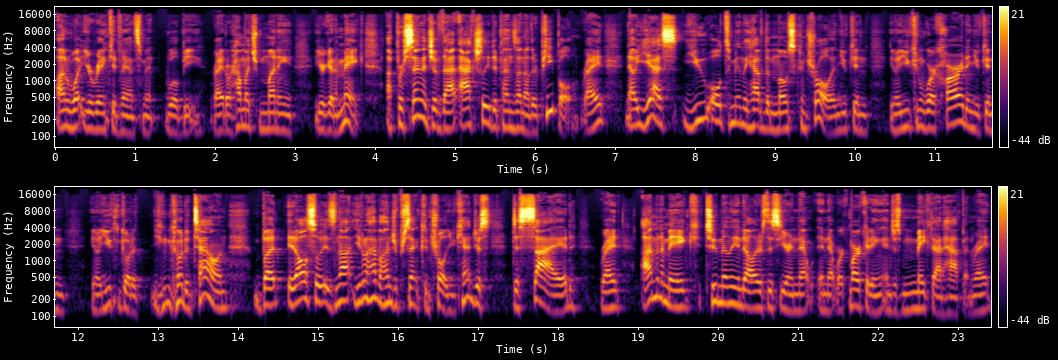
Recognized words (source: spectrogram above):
on what your rank advancement will be, right? Or how much money you're going to make. A percentage of that actually depends on other people, right? Now, yes, you ultimately have the most control and you can, you know, you can work hard and you can, you know, you can go to you can go to town, but it also is not you don't have 100% control. You can't just decide right? I'm going to make $2 million this year in, net, in network marketing and just make that happen, right?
